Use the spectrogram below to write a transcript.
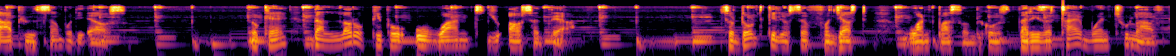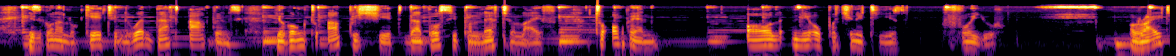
happy with somebody else. Okay? There are a lot of people who want you outside there. So don't kill yourself for just one person because there is a time when true love is going to locate you. And when that happens, you're going to appreciate that those people left your life to open all new opportunities for you. All right.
